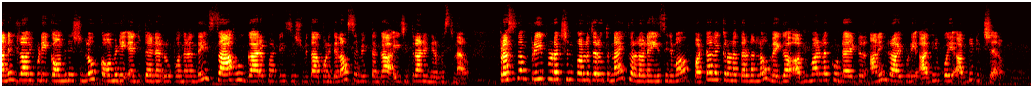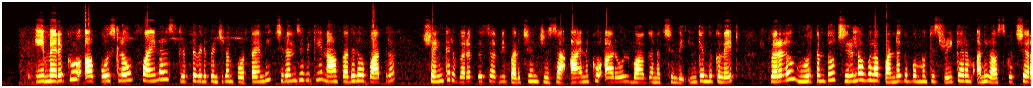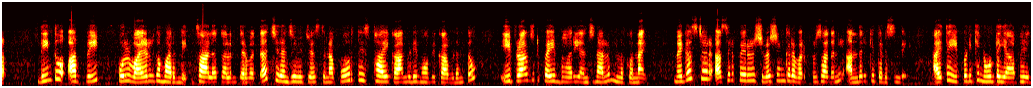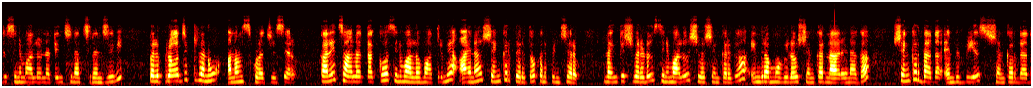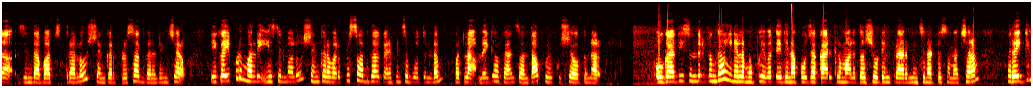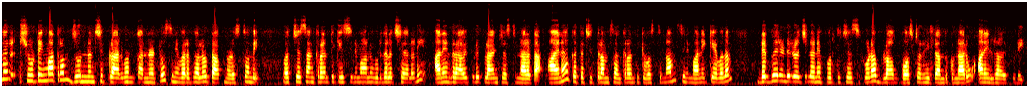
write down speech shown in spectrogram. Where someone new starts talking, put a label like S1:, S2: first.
S1: అనిల్ రావిపుడి కాంబినేషన్లో comedy entertainer రూపొందనుంది. సాహు గారపాటి సుష్మిత కొణిదెల సంయుక్తంగా ఈ చిత్రాన్ని నిర్మిస్తున్నారు. ప్రస్తుతం ప్రీ ప్రొడక్షన్ పనులు జరుగుతున్నాయి. త్వరలోనే ఈ సినిమా పట్టాలెక్కనున్న తరుణంలో మెగా అభిమానులకు డైరెక్టర్ అనిల్ రావిపుడి అదిరిపోయి అప్డేట్ ఇచ్చారు.
S2: ఈ మేరకు ఆ పోస్ట్లో ఫైనల్ స్క్రిప్ట్ వినిపించడం పూర్తయింది. చిరంజీవికి నా కథలో పాత్ర శంకర్ వరప్రసాద్ని పరిచయం చేశా. ఆయనకు ఆ రోల్ బాగా నచ్చింది. ఇంకెందుకు లేట్? త్వరలో ముహూర్తంతో చిరునవ్వుల పండగ బొమ్మకి శ్రీకారం అని రాసుకొచ్చారు. దీంతో ఆ ట్వీట్ ఫుల్ వైరల్గా మారింది. చాలా కాలం తర్వాత చిరంజీవి చేస్తున్న పూర్తి స్థాయి కామెడీ మూవీ కావడంతో ఈ ప్రాజెక్ట్ పై భారీ అంచనాలు నెలకొన్నాయి. మెగాస్టార్ అసలు పేరు శివశంకర వరప్రసాద్ అని అందరికీ తెలిసిందే. అయితే ఇప్పటికీ నూట యాభై ఐదు సినిమాల్లో నటించిన చిరంజీవి పలు ప్రాజెక్టులను అనౌన్స్ కూడా చేశారు. కానీ చాలా తక్కువ సినిమాల్లో మాత్రమే ఆయన శంకర్ పేరుతో కనిపించారు. లంకేశ్వరుడు సినిమాలో శివశంకర్గా ఇంద్ర మూవీలో శంకర్ నారాయణగా శంకర్ దాదా ఎంబీబీఎస్ శంకర్ దాదా జిందాబాద్ చిత్రాల్లో శంకర్ ప్రసాద్గా నటించారు ఇక ఇప్పుడు మళ్ళీ ఈ సినిమాలో శంకర్ వరప్రసాద్గా కనిపించబోతుండడం పట్ల మెగా ఫ్యాన్స్ అంతా ఫుల్ ఖుషి అవుతున్నారు. ఉగాది సందర్భంగా ఈ నెల ముప్పైవ తేదీన పూజా కార్యక్రమాలతో షూటింగ్ ప్రారంభించినట్టు సమాచారం. రెగ్యులర్ షూటింగ్ మాత్రం జూన్ నుంచి ప్రారంభం కానున్నట్లు సినీ వర్గాల్లో టాక్ నడుస్తుంది. వచ్చే సంక్రాంతికి సినిమాను విడుదల చేయాలని అనిల్ రావిపూడి ప్లాన్ చేస్తున్నారట. ఆయన గత చిత్రం సంక్రాంతికి వస్తున్నాం. సినిమాని కేవలం డెబ్బై రెండు రోజుల్లోనే పూర్తి చేసి కూడా బ్లాక్ బాస్టర్ హిట్ అందుకున్నారు అనిల్ రావిపూడి.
